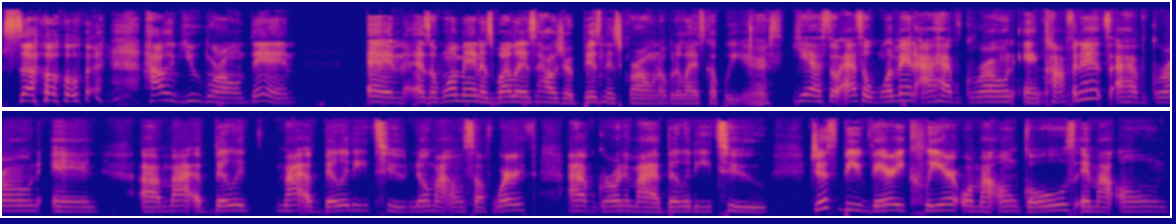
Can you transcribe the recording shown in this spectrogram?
So how have you grown then? And as a woman, as well as how's your business grown over the last couple years? Yeah, so as a woman, I have grown in confidence. I have grown in uh, my ability my ability to know my own self-worth. I have grown in my ability to just be very clear on my own goals and my own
